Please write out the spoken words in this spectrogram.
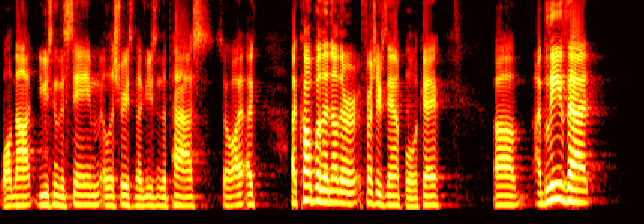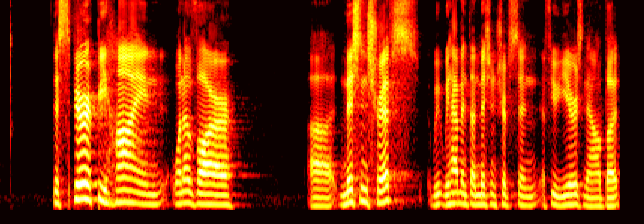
while not using the same illustrations I've used in the past, so I, I, I come up with another fresh example. Okay, uh, I believe that the spirit behind one of our uh, mission trips, we, we, haven't done mission trips in a few years now, but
